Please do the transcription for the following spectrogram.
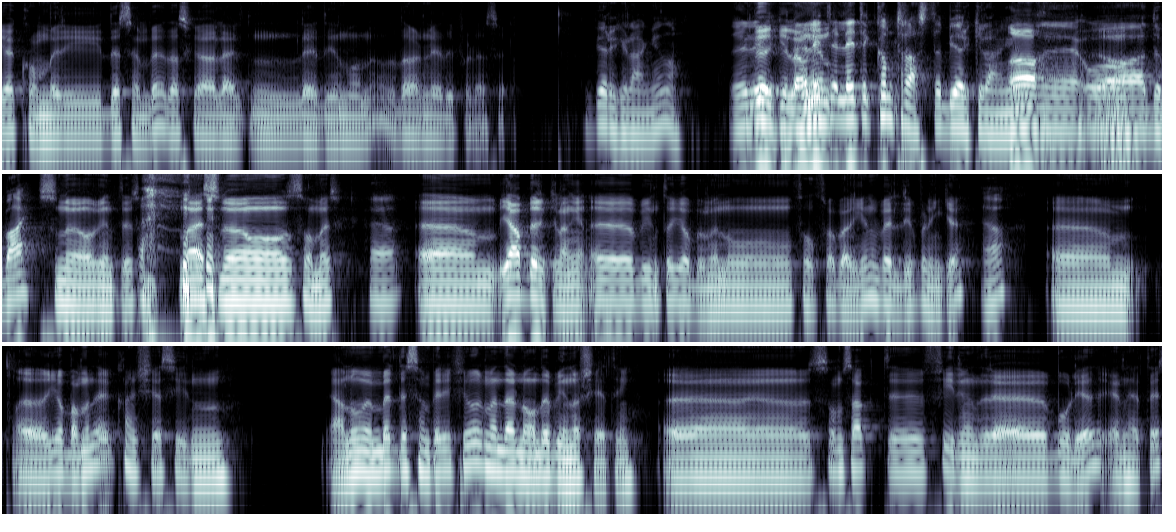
jeg kommer i desember, da skal leiligheten ledig en måned. Og da er den ledig for deg selv. Bjørkelangen, da. Det er litt, litt, litt kontrast til Bjørkelangen Ah, eh, og ja. Dubai. Snø og vinter. Nei, snø og sommer. Ja. Um, ja, Bjørkelangen. Uh, begynte å jobbe med noen folk fra Bergen. Veldig flinke. Ja. Um, uh, Jobba med det kanskje siden ja, november-desember i fjor, men det er nå det begynner å skje ting. Uh, som sagt, uh, 400 boliger, enheter.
